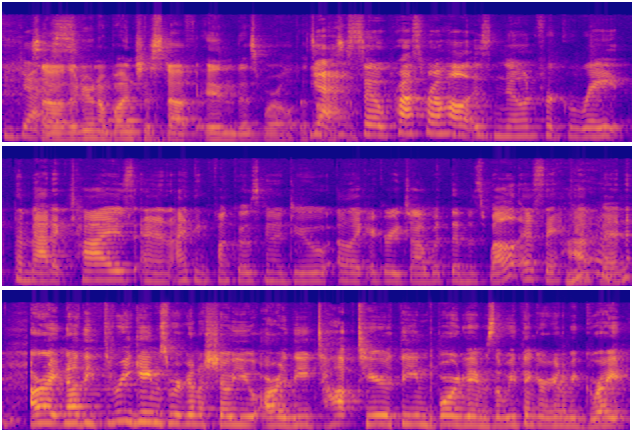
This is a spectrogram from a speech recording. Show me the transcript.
Yes. So they're doing a bunch of stuff in this world. It's Yes, awesome. so Prospero Hall is known for great thematic ties, and I think Funko's going to do uh, like a great job with them as well as they have been. All right, now the three games we're gonna show you are the top tier themed board games that we think are gonna be great,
